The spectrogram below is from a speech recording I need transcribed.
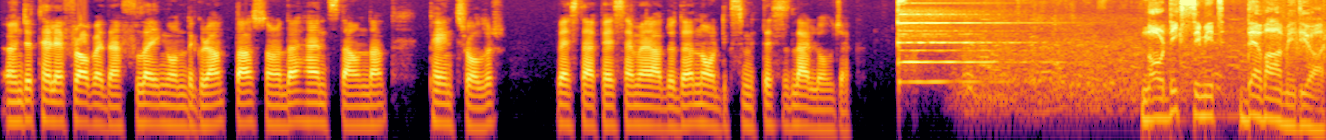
Önce Telef Robe'den Flying on the Ground. Daha sonra da Hands Down'dan Paint Roller. Vestel PSM Radyo'da Nordic Smith'te sizlerle olacak. Nordic Simit devam ediyor.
